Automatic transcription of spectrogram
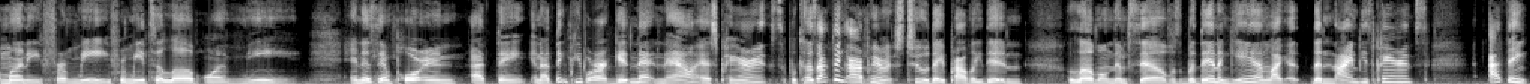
money for me, for me to love on me. And it's important, I think, and I think people are getting that now as parents because I think our parents too, they probably didn't love on themselves. But then again, like uh, the 90s parents, I think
